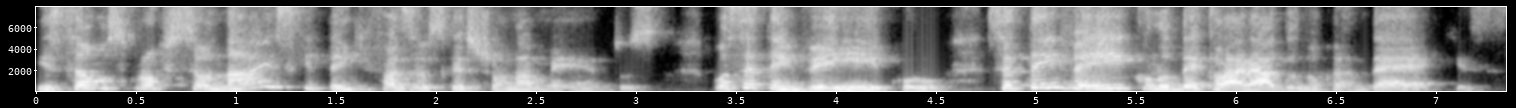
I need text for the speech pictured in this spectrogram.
E são os profissionais que têm que fazer os questionamentos. Você tem veículo? Você tem veículo declarado no Candex?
